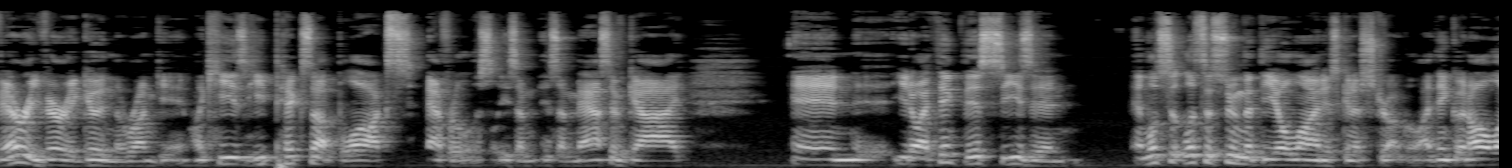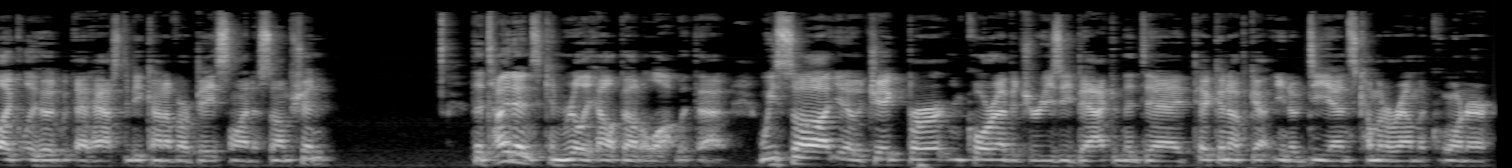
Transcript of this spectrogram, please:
very, very good in the run game. Like he's he picks up blocks effortlessly. He's a he's a massive guy, and you know I think this season, and let's let's assume that the O line is going to struggle. I think in all likelihood that has to be kind of our baseline assumption. The tight ends can really help out a lot with that. We saw, you know, Jake Burt and Korab Idrizi back in the day picking up, you know, DNs coming around the corner,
